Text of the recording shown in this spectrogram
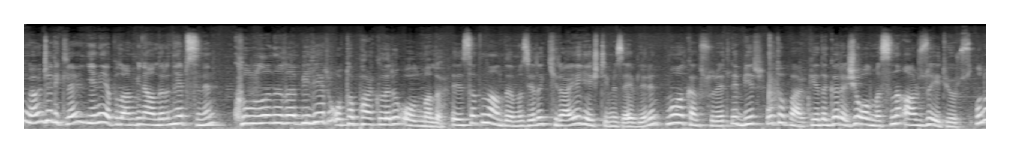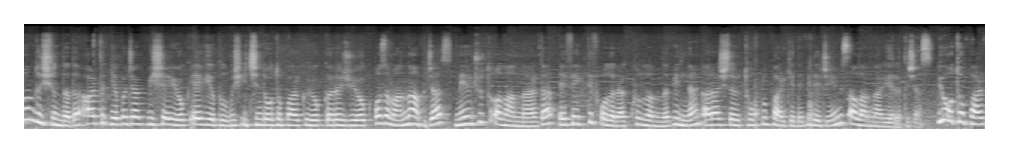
Şimdi öncelikle yeni yapılan binaların hepsinin kullanılabilir otoparkları olmalı. E, satın aldığımız ya da kiraya geçtiğimiz evlerin muhakkak suretle bir otopark ya da garajı olmasını arzu ediyoruz. Bunun dışında da artık yapacak bir şey yok. Ev yapılmış, içinde otoparkı yok, garajı yok. O zaman ne yapacağız? Mevcut alanlarda efektif olarak kullanılabilen araçları toplu park edebileceğimiz alanlar yaratacağız. Bir otopark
